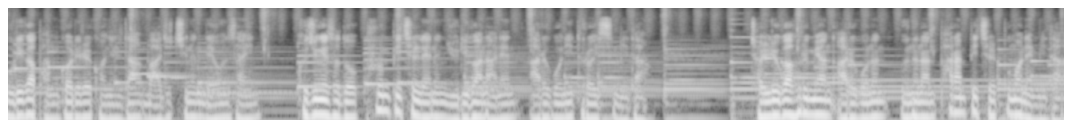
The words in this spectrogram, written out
우리가 밤거리를 거닐다 마주치는 네온사인, 그 중에서도 푸른빛을 내는 유리관 안엔 아르곤이 들어있습니다. 전류가 흐르면 아르곤은 은은한 파란빛을 뿜어냅니다.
